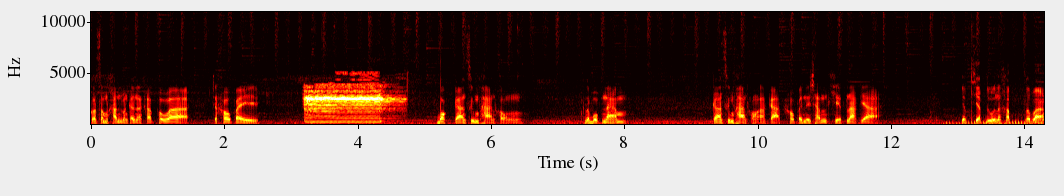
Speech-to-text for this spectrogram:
ก็สำคัญเหมือนกันนะครับ เพราะว่าจะเข้าไปบล็อกการซึมผ่านของระบบน้ำการซึมผ่านของอากาศเข้าไปในชั้นเขตรากหญ้า เปรียบเทียบดูนะครับ ระหว่าง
